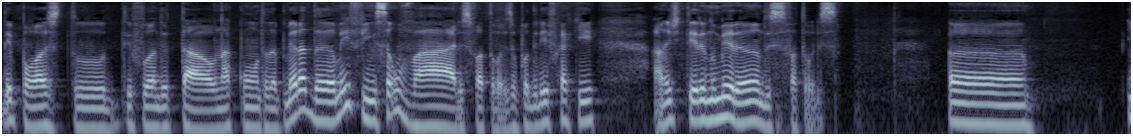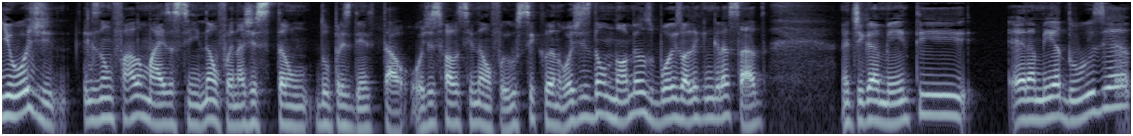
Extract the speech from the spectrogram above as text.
depósito de fulano de tal na conta da primeira dama, enfim, são vários fatores. Eu poderia ficar aqui a noite inteira enumerando esses fatores. Uh, e hoje eles não falam mais assim, não, foi na gestão do presidente e tal. Hoje eles falam assim, não, foi o ciclano. Hoje eles dão nome aos bois, olha que engraçado. Antigamente era meia dúzia,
